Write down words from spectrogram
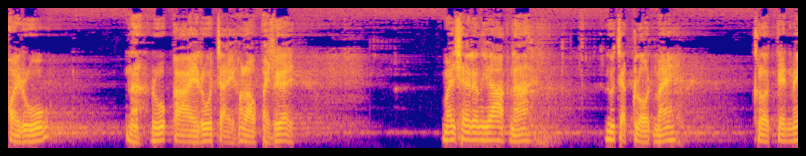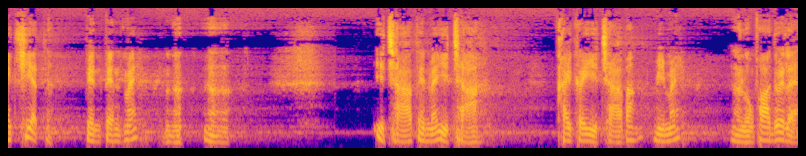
คอยรู้นะรู้กายรู้ใจของเราไปเรื่อย ไม่ใช่เรื่องยากนะ รู้จักโกรธไหมโกรธเป็นไหมเครียด เป็นเป็นไหมอิจฉาเป็นไหมอิจฉา ใครเคยอิจฉาบ้าง มีไหมหลวงพ่อด้วยแหละ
